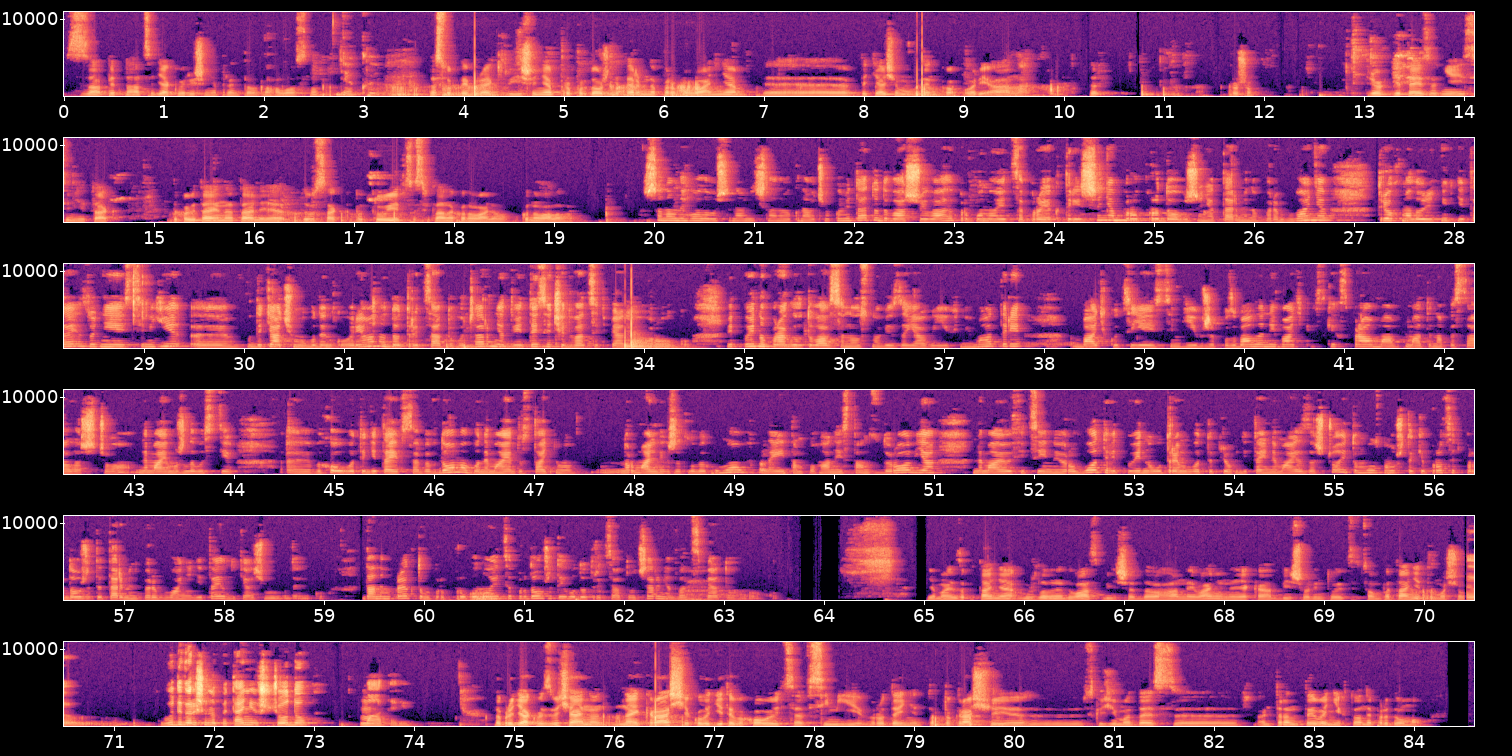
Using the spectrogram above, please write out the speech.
За 15. Дякую. Рішення прийнято одноголосно. Дякую. Наступний проект рішення про продовження терміну перебування е, в дитячому будинку Оріана. Прошу. Трьох дітей з однієї сім'ї. Так. Доповідає Наталія Дусак, готується Світлана Коновалова. Шановний голово, шановні члени виконавчого комітету, до вашої уваги пропонується проєкт рішення про продовження терміну перебування трьох малолітніх дітей з однієї сім'ї е, в дитячому будинку Оріана до 30 червня 2025 року. Відповідно, проект готувався на основі заяви їхньої матері. Батько цієї сім'ї вже позбавлений батьківських справ. Мати написала, що немає можливості виховувати дітей в себе вдома, бо немає достатньо нормальних житлових умов, в неї там поганий стан здоров'я, немає офіційної роботи. Відповідно, утримувати трьох дітей немає за що, і тому знову ж таки просить продовжити термін перебування дітей у дитячому будинку. Даним проектом пропонується продовжити його до 30 червня 2025 року. Я маю запитання, можливо, не до вас, більше до Ганни Іванівни, яка більше орієнтується в цьому питанні, тому що буде вирішено питання щодо матері. Добре, дякую. Звичайно, найкраще, коли діти виховуються в сім'ї, в родині. Тобто кращої, е, скажімо, десь е, альтернативи ніхто не придумав.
